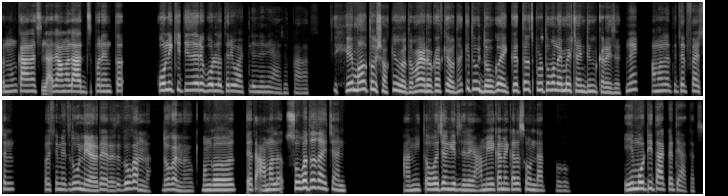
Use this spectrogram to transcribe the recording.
पण मग कामाची लाज आम्हाला आजपर्यंत कोणी किती जरी बोललं तरी वाटलेलं नाही आज काळात हे मला तो शॉकिंग होतं. माझ्या डोक्यात काय होतं की तुम्ही दोघं एकत्रच पुढे तुम्हाला एम एस नाईन्टीन करायचं. नाही आम्हाला त्याच्यात फॅशन फॅशन दोन यार दोघांना दोघांना मग त्यात आम्हाला सोबतच जायचे आणि आम्ही तर वजन घेतलेलं आहे आम्ही एकामेकाला सोडणार बघू ही मोठी ताकद आहे आताच.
